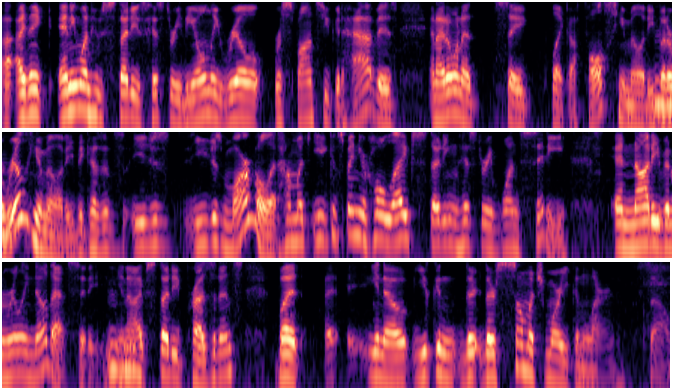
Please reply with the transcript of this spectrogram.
uh, I think anyone who studies history, the only real response you could have is, and I don't want to say like a false humility, but a Mm-hmm. real humility because it's you just you just marvel at how much you can spend your whole life studying the history of one city and not even really know that city. You Mm-hmm. know, I've studied presidents, but uh, you know, you can there, there's so much more you can learn. So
